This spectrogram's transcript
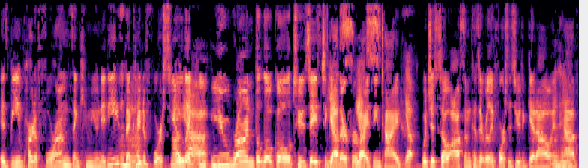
is being part of forums and communities that kind of force you Oh, yeah. like you run the local tuesdays together Yes, for yes. rising tide Yep. which is so awesome because it really forces you to get out and have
